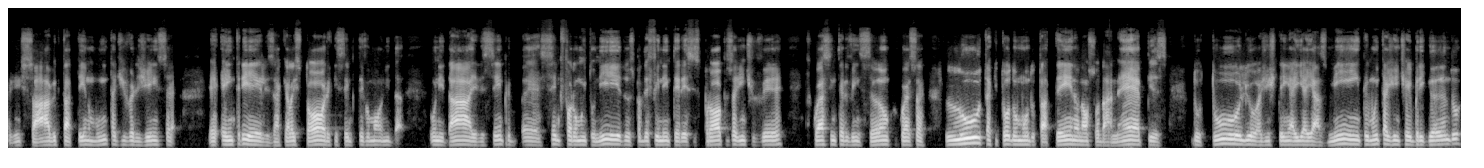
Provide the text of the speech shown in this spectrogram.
A gente sabe que está tendo muita divergência é, entre eles, aquela história que sempre teve uma unidade, unidade, eles sempre, é, sempre foram muito unidos para defender interesses próprios. A gente vê que com essa intervenção, com essa luta que todo mundo está tendo, não só da NEPES, do Túlio, a gente tem aí a Yasmin, tem muita gente aí brigando,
